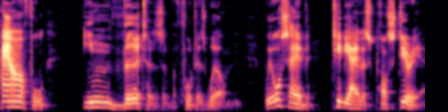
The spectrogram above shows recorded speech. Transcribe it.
powerful inverters of the foot as well. We also have tibialis posterior,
